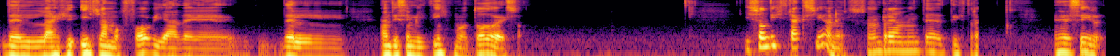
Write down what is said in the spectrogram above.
la islamofobia, de, del antisemitismo, todo eso. Y son distracciones, son realmente distracciones. Es decir,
